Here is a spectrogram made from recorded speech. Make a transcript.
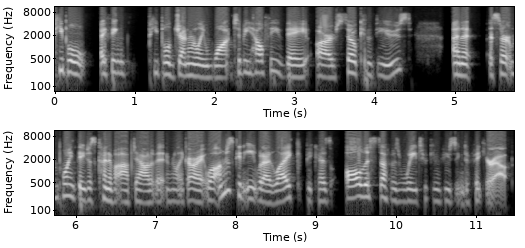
people, I think people generally want to be healthy. They are so confused. And at a certain point, they just kind of opt out of it and are like, all right, well, I'm just going to eat what I like because all this stuff is way too confusing to figure out.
